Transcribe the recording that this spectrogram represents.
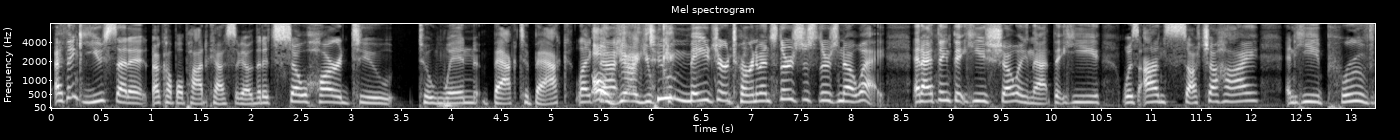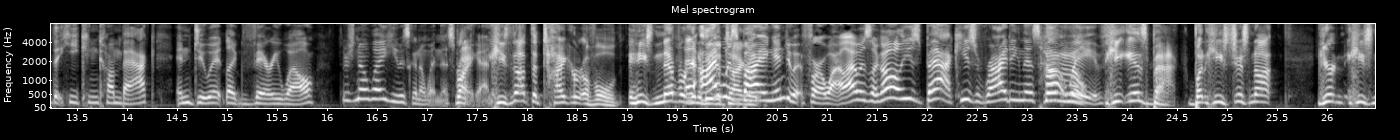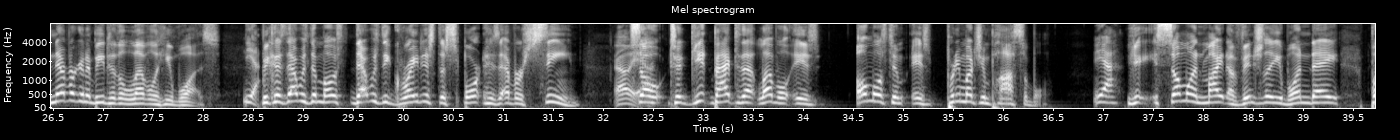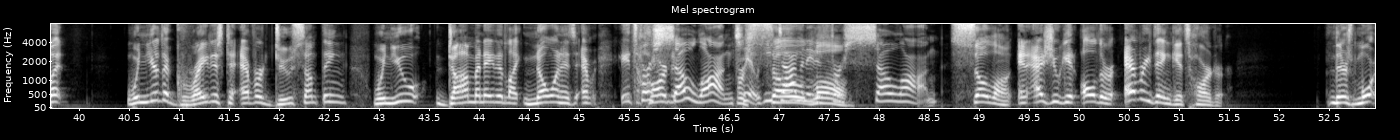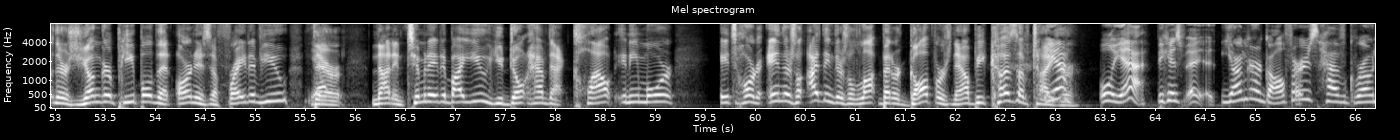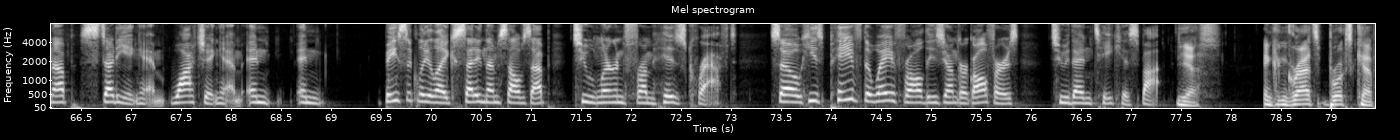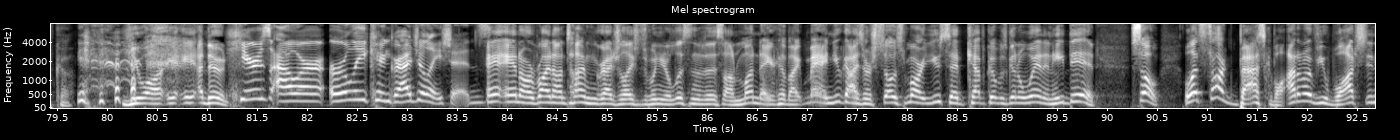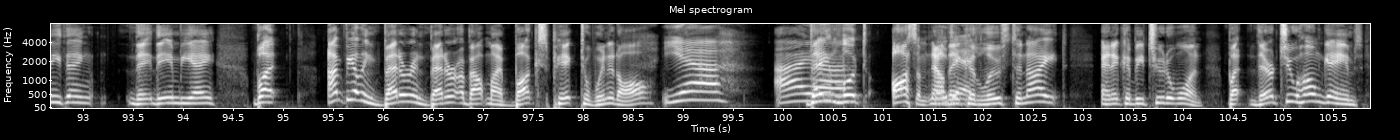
I think you said it a couple podcasts ago that it's so hard to to win back to back like Oh, that. yeah, you 2 can't- major tournaments. There's just there's no way. And I think that he's showing that that he was on such a high and he proved that he can come back and do it like very well. There's no way he was going to win this one Right. again. He's not the Tiger of old, and he's never going to be I the was buying into it for a while. I was like, "Oh, he's back. He's riding this No, hot no, no. wave." He is back, but he's just not. You're. He's never going to be to the level he was. Yeah. Because that was the most. That was the greatest the sport has ever seen. Oh, yeah. So to get back to that level is almost is pretty much impossible. yeah. Someone might eventually one day, but when you're the greatest to ever do something, when you dominated like no one has ever, it's hard For hard so long for too. He so dominated long. for so long. so long. And as you get older, everything gets harder. There's more there's younger people that aren't as afraid of you. They're not intimidated by you. You don't have that clout anymore. It's harder. And there's I think there's a lot better golfers now because of Tiger. Yeah. Well, yeah, because uh, younger golfers have grown up studying him, watching him, and and basically like setting themselves up to learn from his craft. So he's paved the way for all these younger golfers to then take his spot. Yes. And congrats, Brooks Koepka. you are, eh, eh, dude. Here's our early congratulations. And, and our right on time congratulations when you're listening to this on Monday. You're gonna be like, man, you guys are so smart. You said Koepka was going to win, and he did. So let's talk basketball. I don't know if you watched anything the the NBA, but I'm feeling better and better about my Bucks pick to win it all. Yeah, I. They uh, looked awesome. Now they they, could lose tonight, and it could be two to one. But their two home games.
